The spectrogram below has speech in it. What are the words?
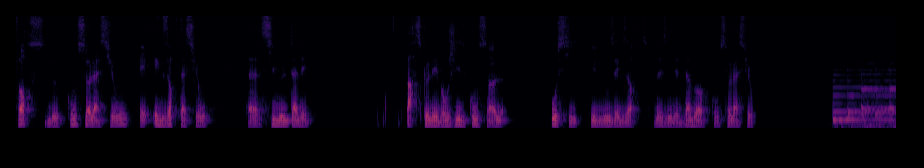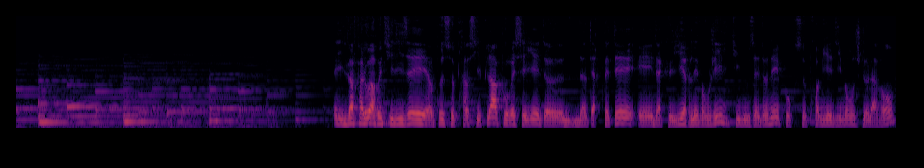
force de consolation et exhortation euh, simultanée. Parce que l'évangile console, aussi il nous exhorte, mais il est d'abord consolation. Il va falloir utiliser un peu ce principe-là pour essayer d'interpréter et d'accueillir l'évangile qui nous est donné pour ce premier dimanche de l'Avent.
